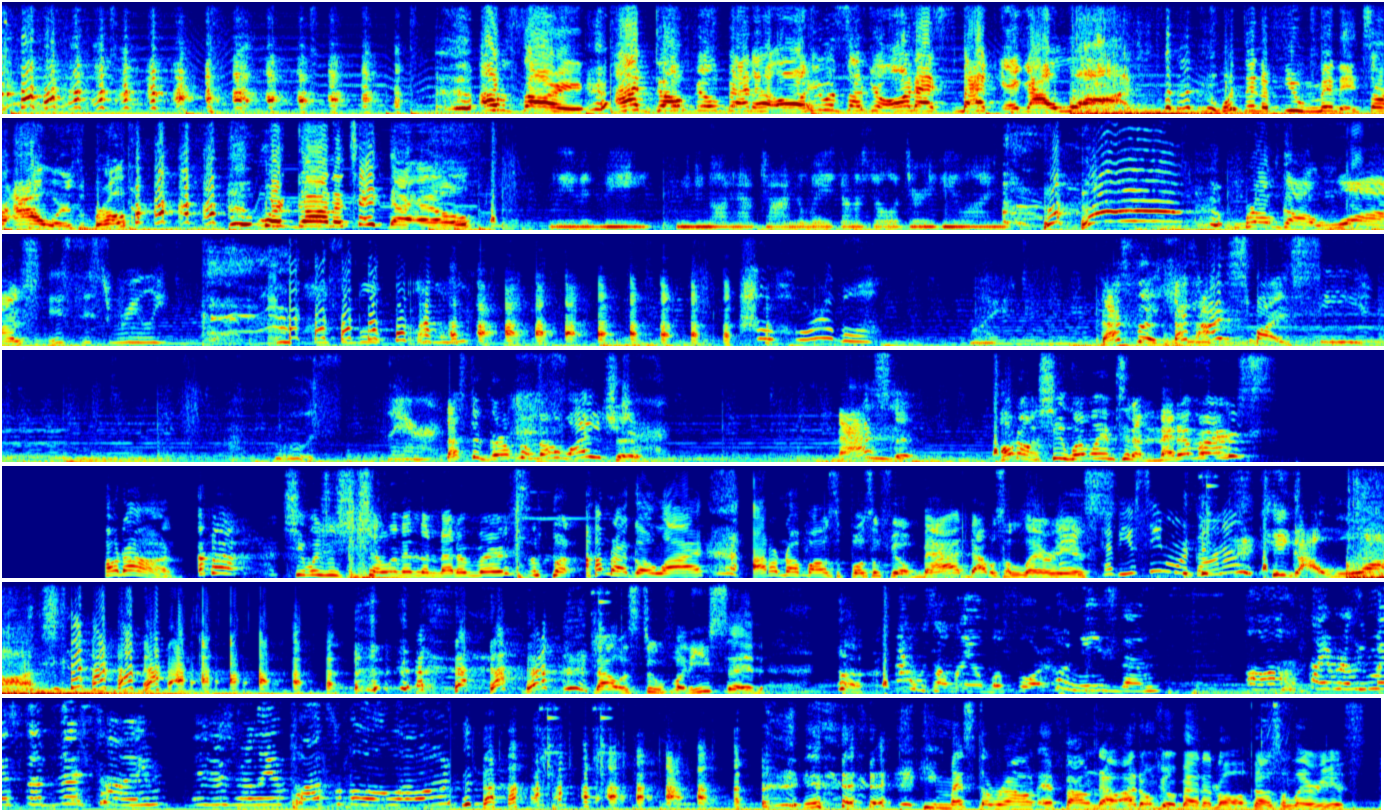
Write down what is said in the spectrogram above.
I'm sorry. I don't feel bad at all. He was sucking all that smack and got washed within a few minutes or hours, bro. Morgana, take that L. Leave it be. We do not have time to waste on a solitary feline. Bro got washed. Is this really impossible? How horrible! What? That's the that's Ice Spice. See? Who's there? That's the girl from the Hawaii trip. Master. Hold on, she went with him to the metaverse? Hold on. she was just chilling in the metaverse? But I'm not gonna lie. I don't know if I was supposed to feel bad. That was hilarious. Have you seen Morgana? he got washed. that was too funny. He said, I was on my own before. Who needs them? Oh, I really messed up this time. Is this really impossible alone? he messed around and found out. I don't feel bad at all. That was hilarious.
